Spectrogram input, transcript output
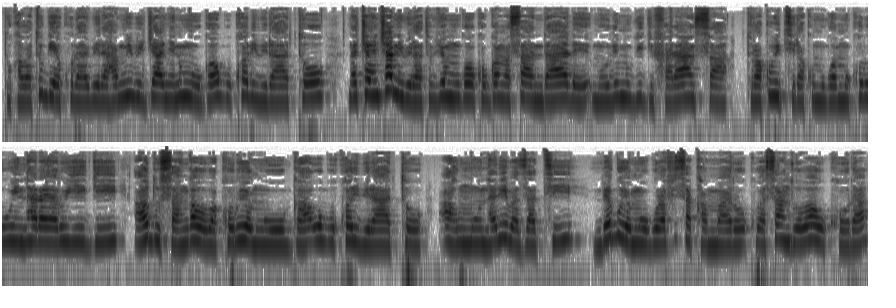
tukaba tugiye kurabira hamwe ibijyanye n'umwuga wo gukora ibirato na cyane cyane ibirato byo mu bwoko bw'amasandare mu rurimi bw'igifaransa turakubitira ku mugwa mukuru w'intara ya ruyigi aho dusanga abo bakora uyu mwuga wo gukora ibirato aho umuntu aribaza ati mbega uyu mwuga urafise akamaro ku basanzwe bawukora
